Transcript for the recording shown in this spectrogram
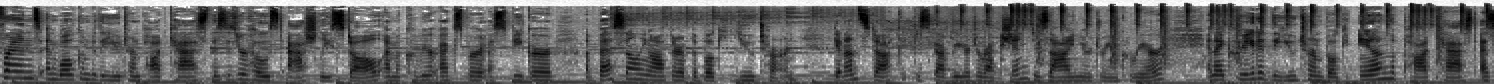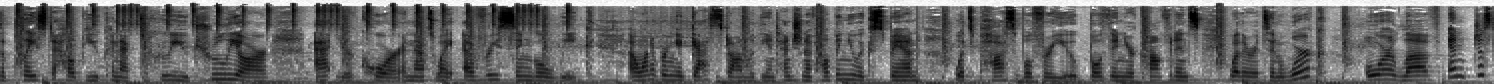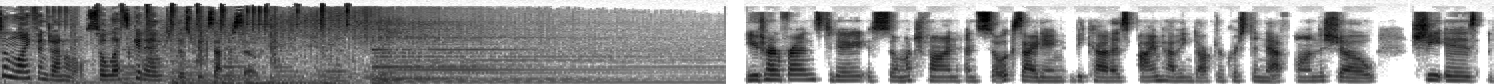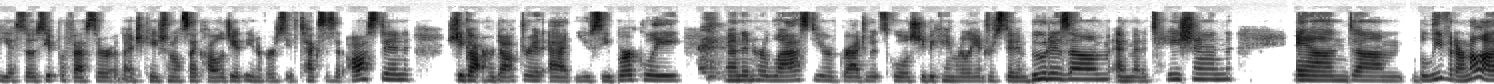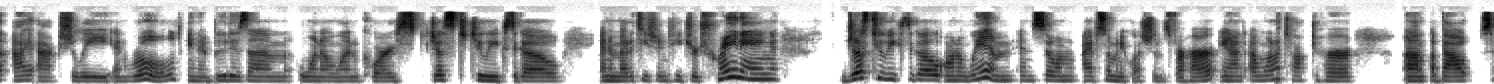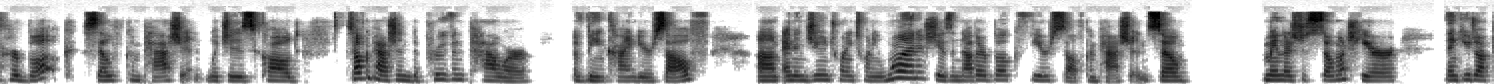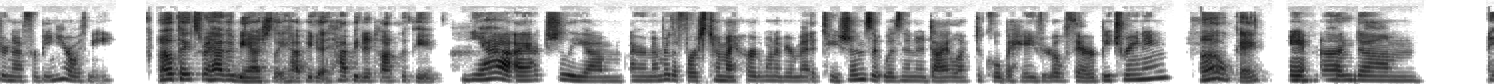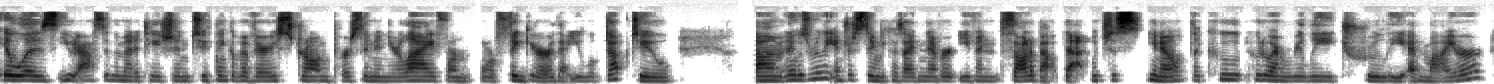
friends, and welcome to the U Turn Podcast. This is your host, Ashley Stahl. I'm a career expert, a speaker, a best selling author of the book U Turn Get Unstuck, Discover Your Direction, Design Your Dream Career. And I created the U Turn book and the podcast as a place to help you connect to who you truly are at your core. And that's why every single week, I want to bring a guest on with the intention of helping you expand what's possible for you, both in your confidence, whether it's in work or love, and just in life in general. So let's get into this week's episode. U Turn friends, today is so much fun and so exciting because I'm having Dr. Kristin Neff on the show. She is the Associate Professor of Educational Psychology at the University of Texas at Austin. She got her doctorate at UC Berkeley. And in her last year of graduate school, she became really interested in Buddhism and meditation. And um, believe it or not, I actually enrolled in a Buddhism 101 course just two weeks ago and a meditation teacher training just two weeks ago on a whim. And so I'm, I have so many questions for her. And I want to talk to her um, about her book, Self Compassion, which is called Self Compassion The Proven Power of Being Kind to Yourself. Um, and in June 2021, she has another book, Fierce Self Compassion. So I mean, there's just so much here. Thank you, Dr. Neff, for being here with me. Oh, thanks for having me, Ashley. Happy to happy to talk with you. Yeah, I actually um I remember the first time I heard one of your meditations, it was in a dialectical behavioral therapy training. Oh, okay. And, and um it was you'd asked in the meditation to think of a very strong person in your life or or figure that you looked up to um, and it was really interesting because I'd never even thought about that, which is, you know, like who who do I really truly admire?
